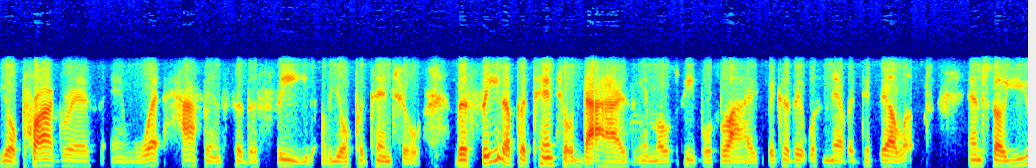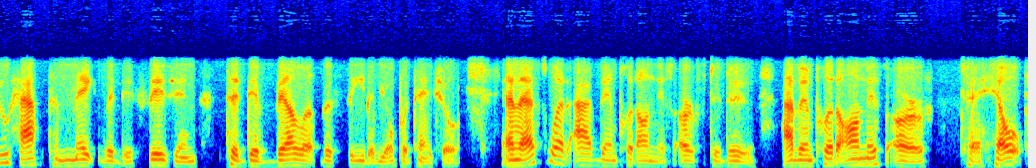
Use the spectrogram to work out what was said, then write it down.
your progress, and what happens to the seed of your potential. The seed of potential dies in most people's lives because it was never developed. And so you have to make the decision to develop the seed of your potential. And that's what I've been put on this earth to do. I've been put on this earth to help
